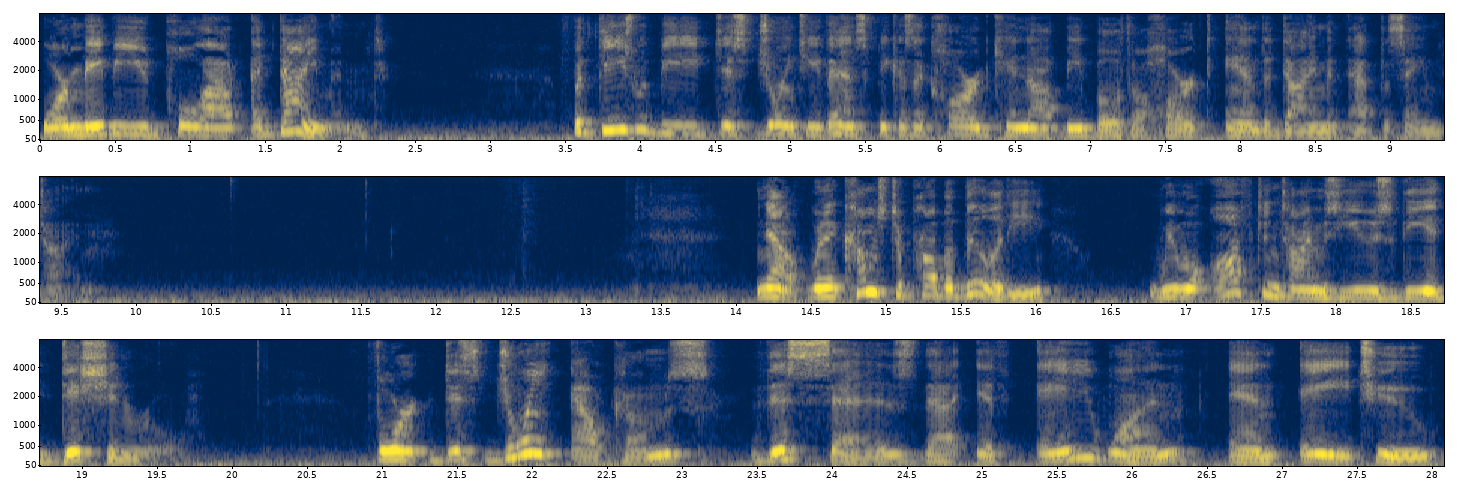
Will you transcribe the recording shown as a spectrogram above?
or maybe you'd pull out a diamond. But these would be disjoint events because a card cannot be both a heart and a diamond at the same time. Now, when it comes to probability, we will oftentimes use the addition rule. For disjoint outcomes, this says that if A1 and A2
